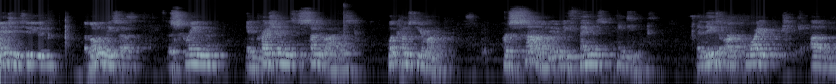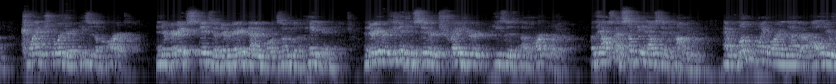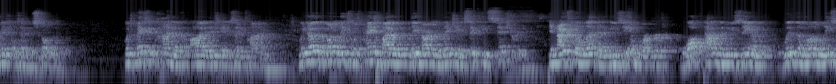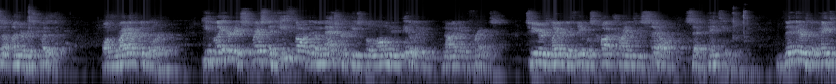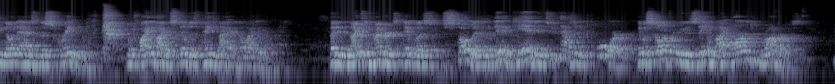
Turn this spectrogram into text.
mention to you the Mona Lisa, the Scream, impressions, sunrise, what comes to your mind? For some, it would be famous paintings. And these are quite, um, quite extraordinary pieces of art. And they're very expensive, they're very valuable in some people's opinion. And they're even considered treasured pieces of artwork. But they also have something else in common. At one point or another, all the originals have been stolen, which makes it kind of odd and interesting at the same time. We know that the Mona Lisa was painted by Leonardo da Vinci in the 16th century. In 1911, a museum worker walked out of the museum with the Mona Lisa under his coat, walked right out the door. He later expressed that he thought that the masterpiece belonged in Italy, not in France. Two years later, the thief was caught trying to sell said painting. Then there's the painting known as the Scream, which why anybody would steal this painting, I have no idea. But in the 1900s, it was stolen, but then again in 2004, it was stolen from a museum by armed robbers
